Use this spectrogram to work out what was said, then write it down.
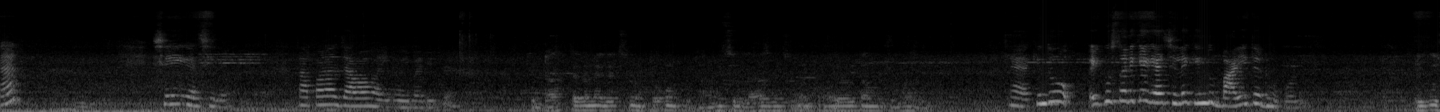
হ্যাঁ? সেই গেছিলে। তারপর আর যাওয়া হয়নি ওই বাড়িতে। গেছিলাম তখন আমি সেই গেছিলাম আমার হ্যাঁ কিন্তু একুশ তারিখে গেছিলে কিন্তু বাড়িতে ঢুকুনি। একুশ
